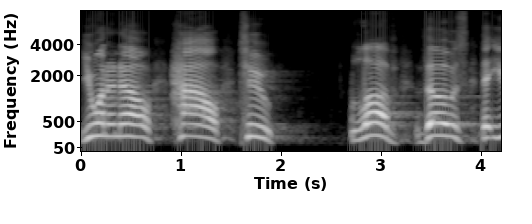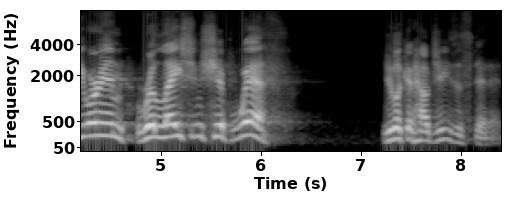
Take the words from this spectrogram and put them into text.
You want to know how to love those that you are in relationship with? You look at how Jesus did it.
